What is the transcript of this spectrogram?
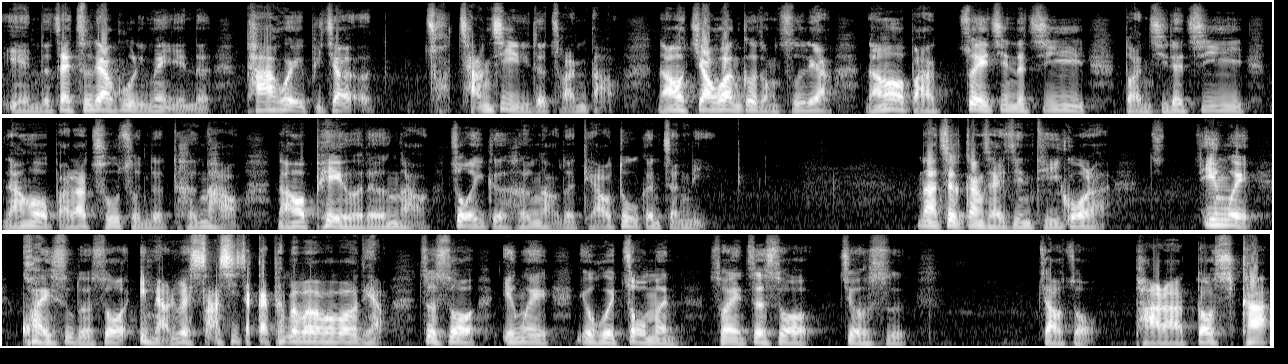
远的在资料库里面演的，它会比较。长距离的传导，然后交换各种资料，然后把最近的记忆、短期的记忆，然后把它储存得很好，然后配合得很好，做一个很好的调度跟整理。那这刚才已经提过了，因为快速的时候，一秒里面杀气在盖啪啪啪啪啪跳，这时候因为又会做梦，所以这时候就是叫做 paradoxica，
